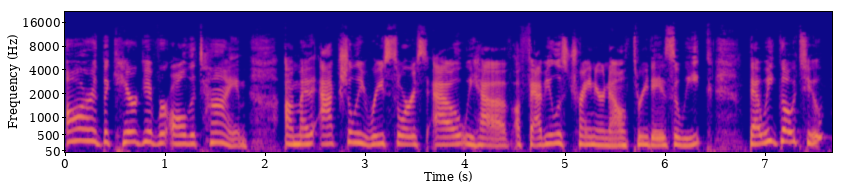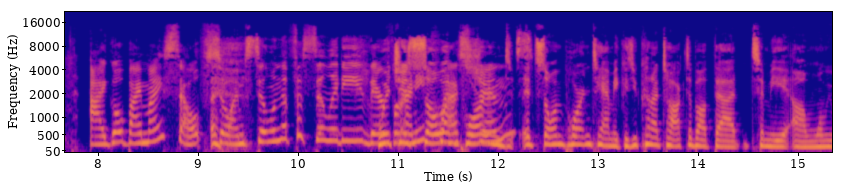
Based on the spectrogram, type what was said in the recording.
are the caregiver all the time. Um, I've actually resourced out. We have a fabulous trainer now three days a week that we go to. I go by myself. So I'm still in the facility there Which is so questions. important. It's so important, Tammy, because you kind of talked about that to me um, when we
